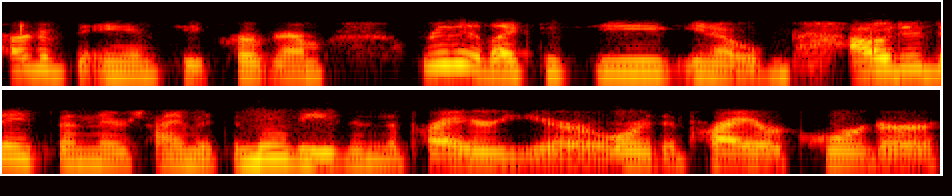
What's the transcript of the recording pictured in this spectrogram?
part of the AMC program really like to see, you know, how did they spend their time at the movies in the prior year or the prior quarter.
